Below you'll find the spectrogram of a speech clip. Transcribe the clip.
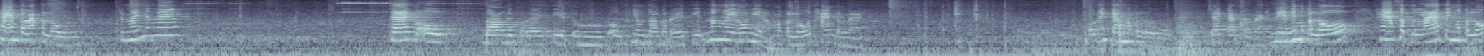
ថែមកន្លះគីឡូចំណេញណាស់ចាយក៏អូបដល់នៅកូរ៉េទៀតអូអូនខ្ញុំដល់កូរ៉េទៀតហ្នឹងហើយអូននេះ1គីឡូថែមកន្លះ បងឯងកាន់1គីឡូចាយកាន់កន្លះនេះនេះ1គីឡូ50ដុល្លារទិញ1គីឡូ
